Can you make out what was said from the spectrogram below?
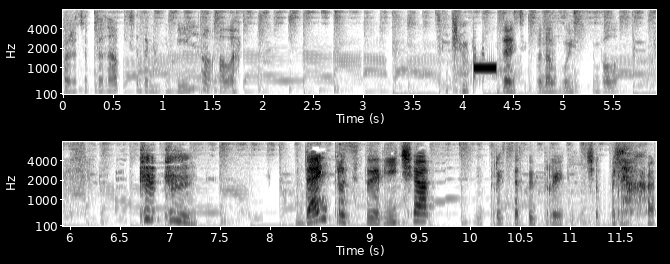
Боже, це при записі так дебільно, але. Це прям як вона вистрибала. В день 30-річчя 33 річчя, бляха.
